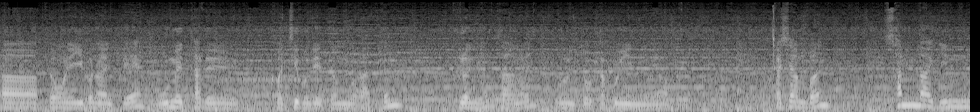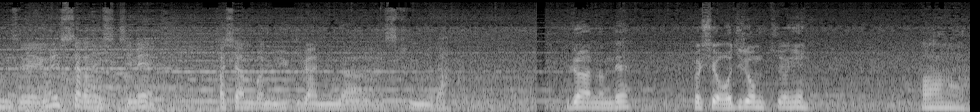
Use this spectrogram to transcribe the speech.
어, 병원에 입원할 때 5m를 걷지 못했던 것 같은 그런 현상을 오늘 또 겪고 있네요 다시 한번 산막 인생을 시작하는 시점에 다시 한번 위기가 아닌가 싶습니다. 일어났는데 역시 어지러움증이 아,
